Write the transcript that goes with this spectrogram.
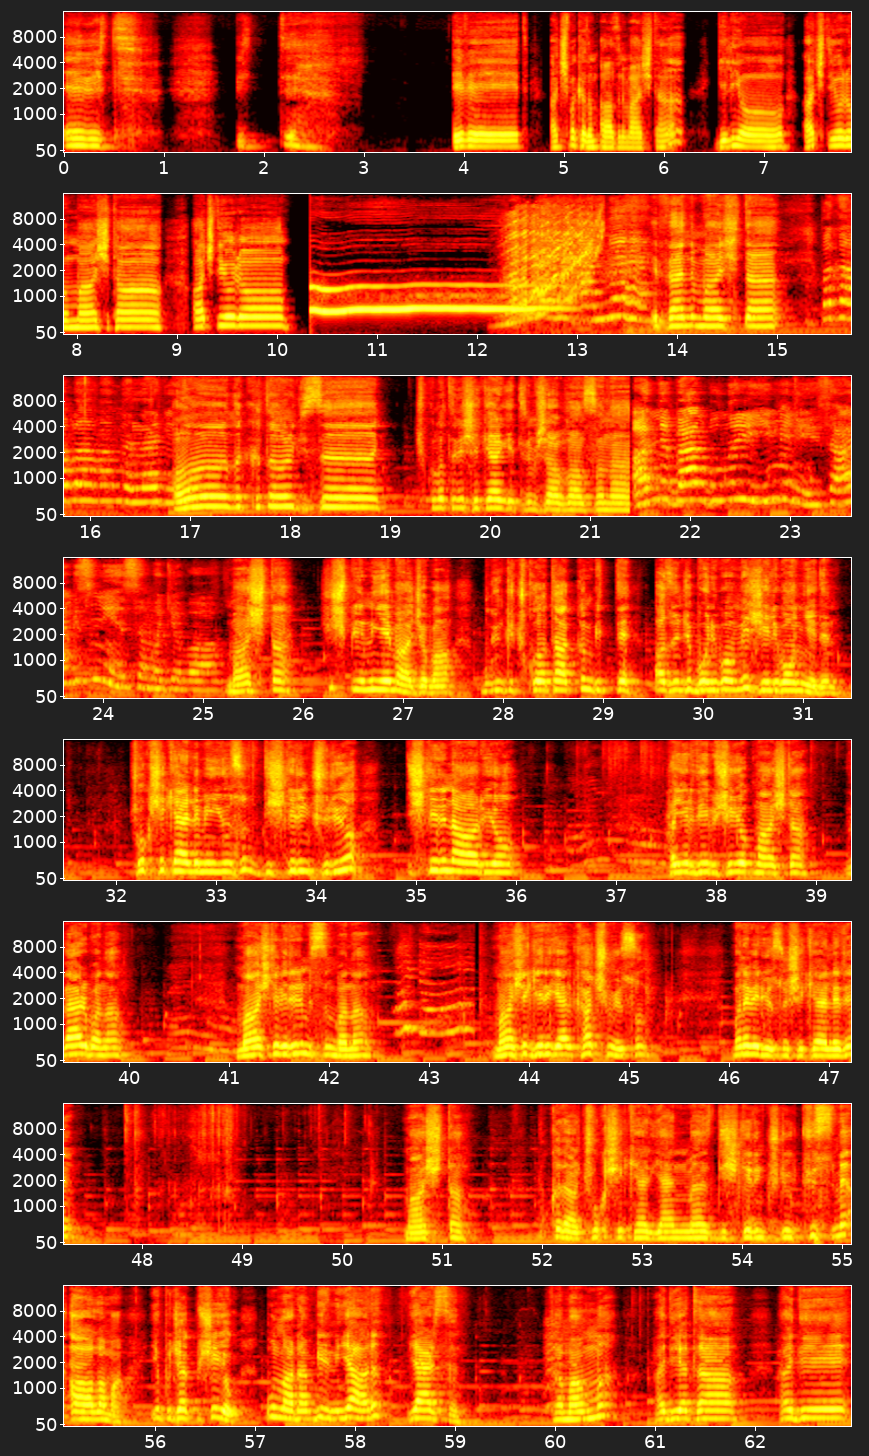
Evet. Bitti. Evet. Aç bakalım ağzını Maşta. Geliyor. Aç diyorum Maşta. Aç diyorum. Anne. Efendim Maşta. Bak ablam neler getirdi. Aa ne kadar güzel. Çikolata ve şeker getirmiş ablan sana. Anne ben bunları yiyeyim en iyisi. Hangisini yesem acaba? Maşta. Hiçbirini yeme acaba. Bugünkü çikolata hakkın bitti. Az önce bonibon ve jelibon yedin. Çok şekerleme yiyorsun. Dişlerin çürüyor. Dişlerin ağrıyor. Hayır diye bir şey yok maaşta. Ver bana. Maaşta verir misin bana? Maaşa geri gel kaçmıyorsun. Bana veriyorsun şekerleri. Maaşta. Bu kadar çok şeker yenmez. Dişlerin çürüyor. Küsme ağlama. Yapacak bir şey yok. Bunlardan birini yarın yersin. Tamam mı? Hadi yatağa. Hadi.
